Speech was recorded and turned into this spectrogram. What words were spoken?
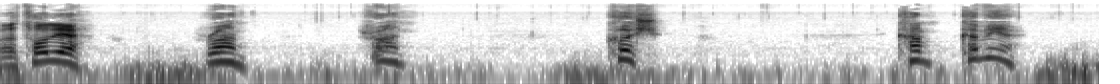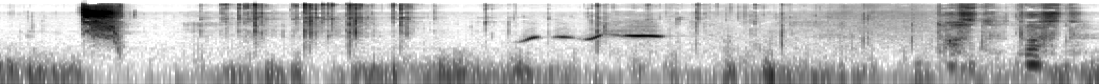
Anatolia, run, run. Kush, come, come here. Dost, dost.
